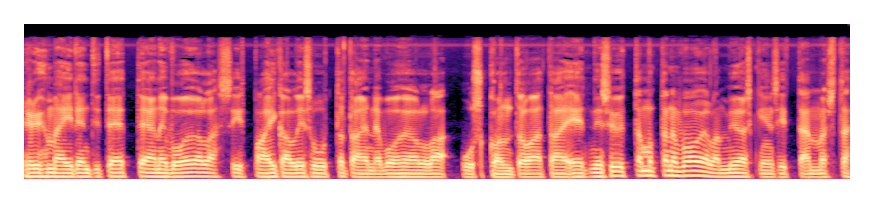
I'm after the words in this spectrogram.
ryhmäidentiteettejä. Ne voi olla siis paikallisuutta tai ne voi olla uskontoa tai etnisyyttä, mutta ne voi olla myöskin sitten tämmöistä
